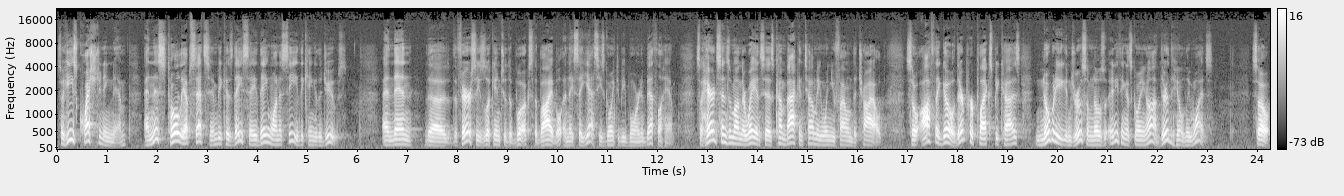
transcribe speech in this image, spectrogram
So he's questioning them, and this totally upsets him because they say they want to see the King of the Jews. And then the, the Pharisees look into the books, the Bible, and they say, yes, he's going to be born in Bethlehem. So Herod sends them on their way and says, Come back and tell me when you found the child. So off they go. They're perplexed because nobody in Jerusalem knows anything that's going on. They're the only ones. So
